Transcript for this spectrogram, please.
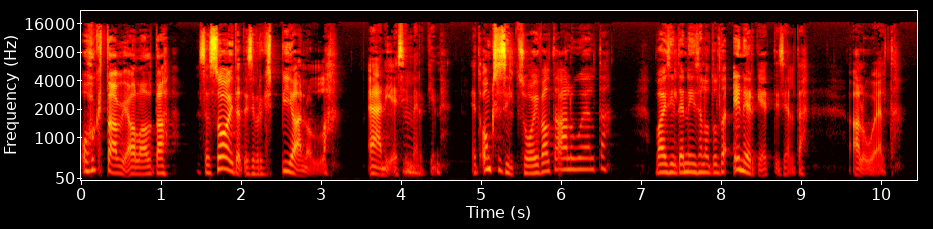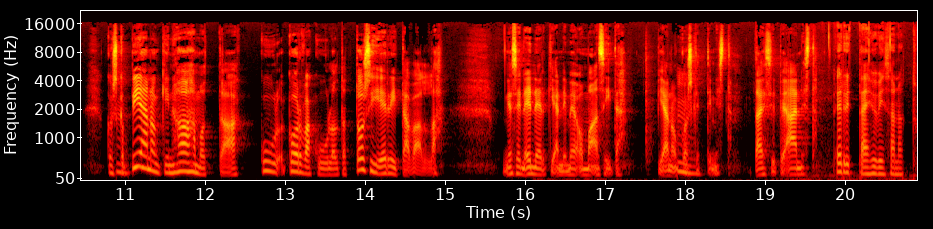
oktaavialalta sä soitat esimerkiksi pianolla ääniesimerkin. Mm. Että onko se siltä soivalta alueelta vai siltä niin sanotulta energeettiseltä alueelta. Koska mm. pianonkin hahmottaa kuul- korvakuulolta tosi eri tavalla ja sen energian nimenomaan siitä pianon mm. koskettimista tai siitä äänestä. Erittäin hyvin sanottu.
